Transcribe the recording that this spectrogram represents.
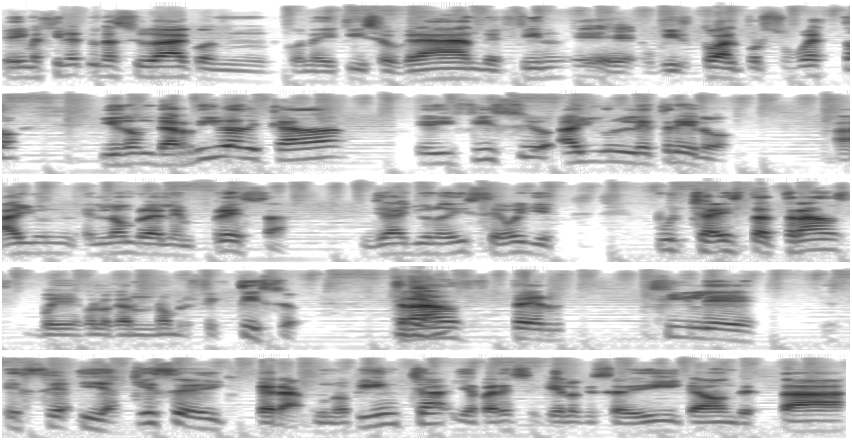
Eh, imagínate una ciudad con, con edificios grandes, en fin, eh, virtual por supuesto, y donde arriba de cada edificio hay un letrero, hay un, el nombre de la empresa, ya, y uno dice, oye, pucha, esta trans, voy a colocar un nombre ficticio, Transfer Chile, ese- ¿y a qué se dedicará? Uno pincha y aparece qué es lo que se dedica, dónde está,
